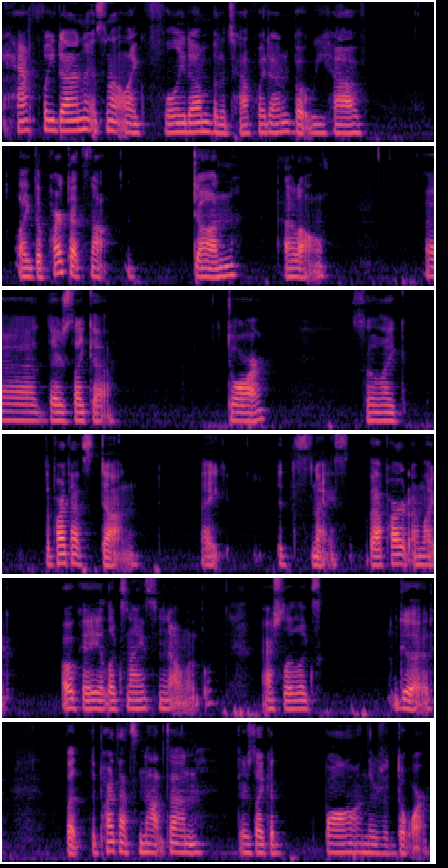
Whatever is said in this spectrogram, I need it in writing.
halfway done. It's not like fully done, but it's halfway done. But we have like the part that's not done at all. Uh, there's like a door. So like the part that's done, like it's nice. That part I'm like, okay, it looks nice, you know, actually looks good. But the part that's not done, there's like a ball and there's a door.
